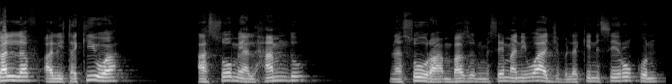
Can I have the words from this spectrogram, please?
mukallaf alitakiwa asome alhamdu na sura ambazo nimesema ni wajib lakini si rukun.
